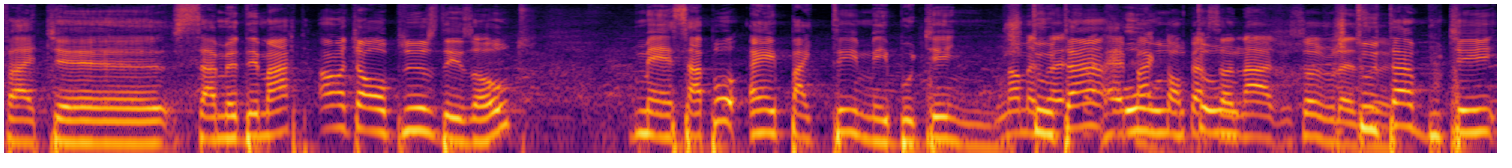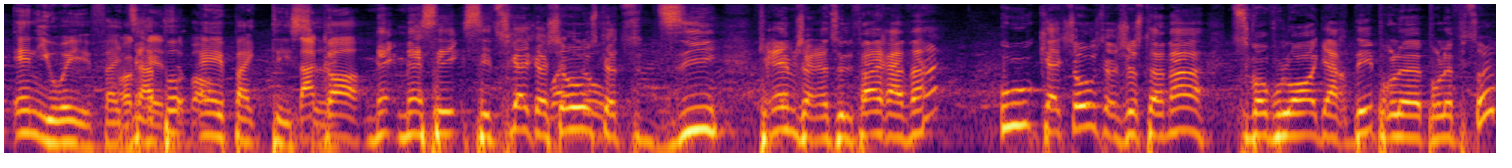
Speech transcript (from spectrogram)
Fait que euh, ça me démarque encore plus des autres. Mais ça n'a pas impacté mes bookings. Je Non, suis mais tout le ça, temps ça impacte ton personnage, ça je voulais suis tout le temps booké anyway. Fait que ça n'a pas bon. impacté ça. D'accord. Mais, mais c'est, c'est-tu quelque chose que tu te dis, crème, j'aurais dû le faire avant? Ou quelque chose que, justement, tu vas vouloir garder pour le, pour le futur?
